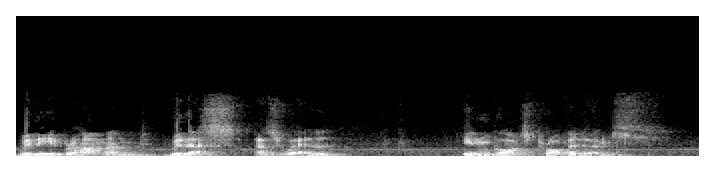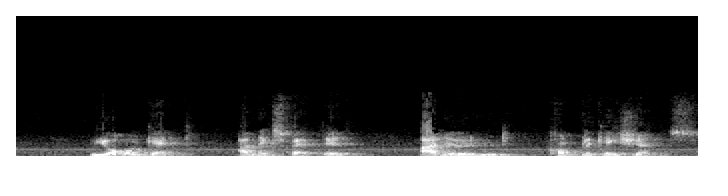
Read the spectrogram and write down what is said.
with Abraham and with us as well, in God's providence, we all get unexpected, unearned complications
